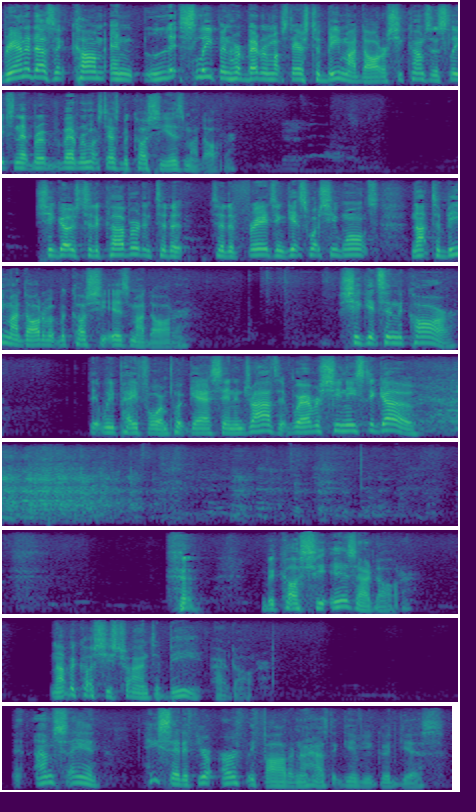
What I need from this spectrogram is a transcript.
Brianna doesn't come and li- sleep in her bedroom upstairs to be my daughter. She comes and sleeps in that bedroom upstairs because she is my daughter. She goes to the cupboard and to the, to the fridge and gets what she wants, not to be my daughter, but because she is my daughter. She gets in the car that we pay for and put gas in and drives it wherever she needs to go. because she is our daughter, not because she's trying to be our daughter. And I'm saying, he said, if your earthly father knows how to give you good gifts,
